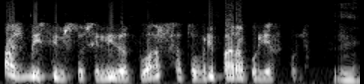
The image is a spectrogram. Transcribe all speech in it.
ας μπει στην ιστοσελίδα του ΑΣΟ, θα το βρει πάρα πολύ εύκολα. Ναι.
